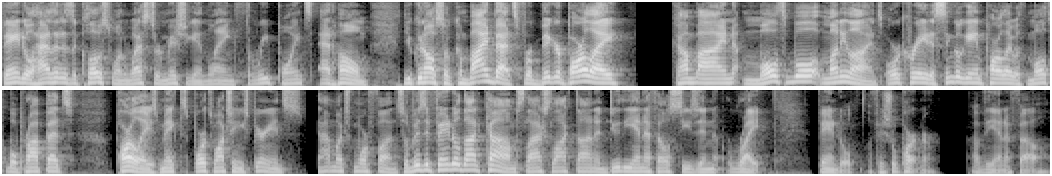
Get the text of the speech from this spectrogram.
FanDuel has it as a close one. Western Michigan laying three points at home. You can also combine bets for a bigger parlay, combine multiple money lines, or create a single game parlay with multiple prop bets. Parlays make the sports watching experience that much more fun. So visit fanduel.com slash locked on and do the NFL season right. FanDuel, official partner of the NFL.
